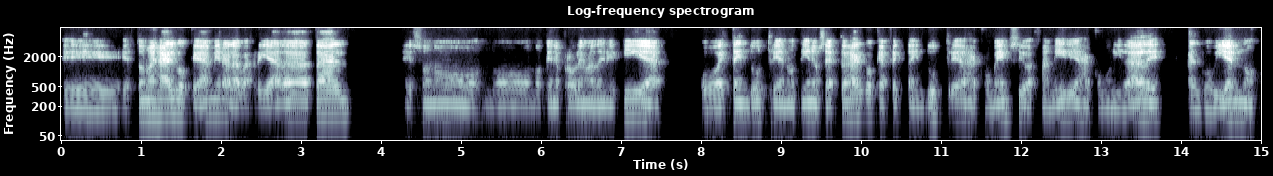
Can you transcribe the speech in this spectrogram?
Eh, esto no es algo que, ah, mira, la barriada tal, eso no, no, no tiene problema de energía o esta industria no tiene, o sea, esto es algo que afecta a industrias, a comercio, a familias, a comunidades, al gobierno.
